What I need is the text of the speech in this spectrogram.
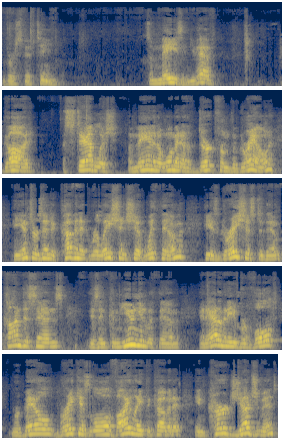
verse 15. It's amazing. You have God establish a man and a woman out of dirt from the ground. He enters into covenant relationship with them. He is gracious to them, condescends, is in communion with them, and Adam and Eve revolt, rebel, break his law, violate the covenant, incur judgment,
